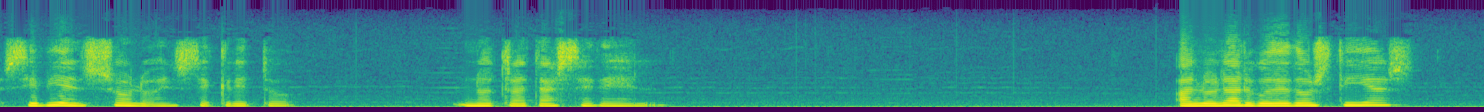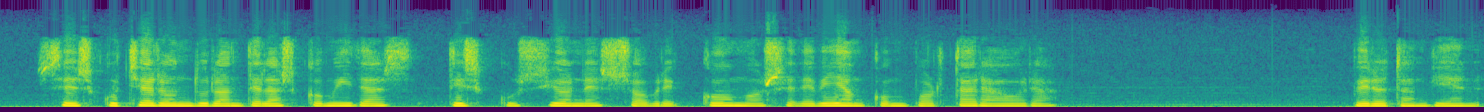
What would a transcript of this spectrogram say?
si bien solo en secreto, no tratase de él. A lo largo de dos días se escucharon durante las comidas discusiones sobre cómo se debían comportar ahora, pero también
